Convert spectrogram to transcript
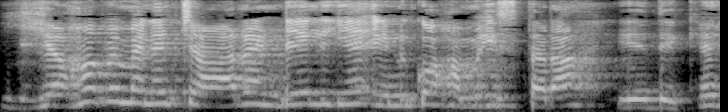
यहाँ पे मैंने चार अंडे लिए इनको हम इस तरह, ये देखें।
